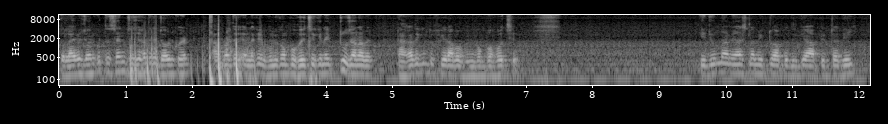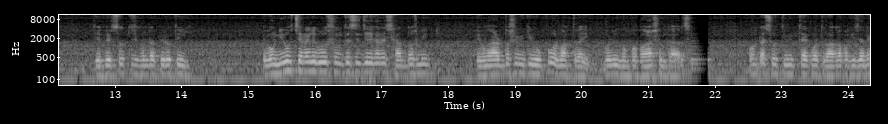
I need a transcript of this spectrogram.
তো লাইভে জয়েন করতেছেন, যে যেখান থেকে জয়েন করেন, আপনাদের এলাকায় ভূমিকম্প হয়েছে কিনা একটু জানাবেন। ঢাকাতে কিন্তু ফের আবার ভূমিকম্প হচ্ছে। এই জন্য আমি আসলাম একটু আপনাদেরকে আপডেটটা দিই, যে ফের ছত্রিশ ঘণ্টা ফেরতেই এবং নিউজ চ্যানেলগুলো শুনতেছি যে এখানে সাত দশমিক এবং আট দশমিকের উপর মাত্রায় ভূমিকম্প হওয়ার আশঙ্কা আছে। কোনটা সত্যি মিথ্যা একমাত্র আল্লাপাকে জানে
